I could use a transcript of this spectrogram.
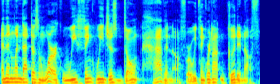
and then when that doesn't work, we think we just don't have enough or we think we're not good enough.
